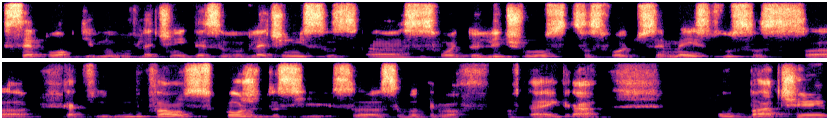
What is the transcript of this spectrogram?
все по-активно въвлечени. Те са въвлечени с, а, със своята личност, със своето семейство, с, а, как, буквално с кожата си са, са вътре в, в тази игра. Обаче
